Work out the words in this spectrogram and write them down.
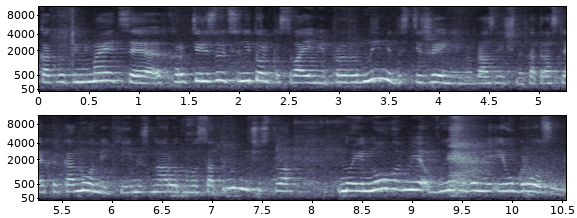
как вы понимаете, характеризуется не только своими прорывными достижениями в различных отраслях экономики и международного сотрудничества, но и новыми вызовами и угрозами.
